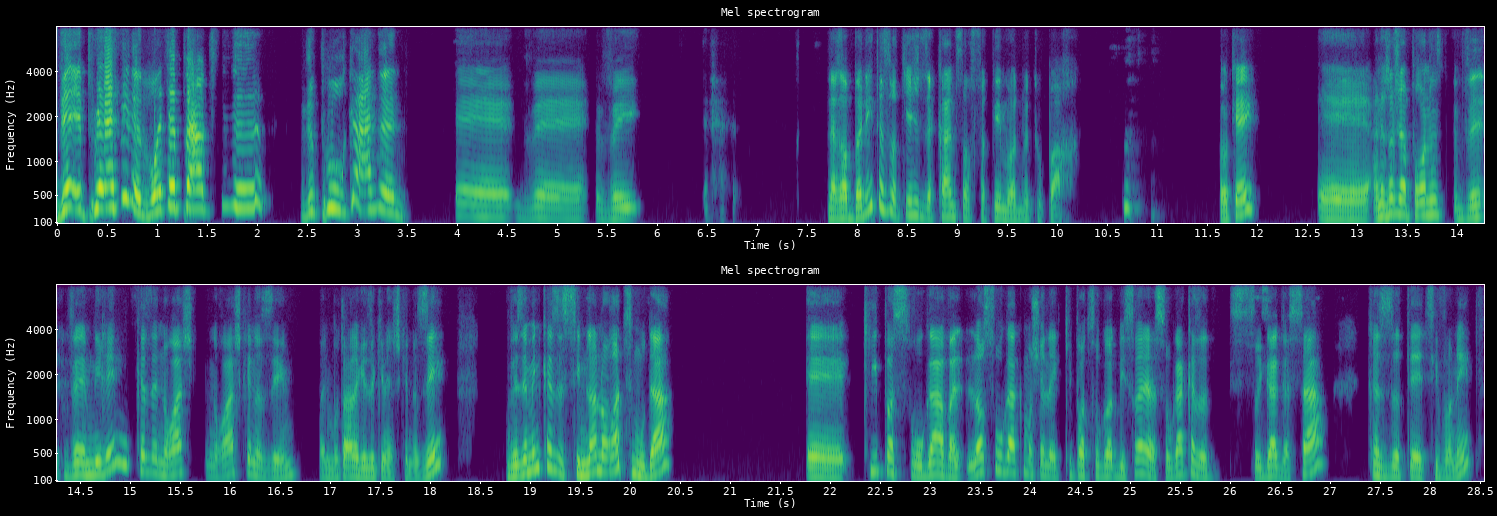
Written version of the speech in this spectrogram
The president, what about the, the poor garden? אה, ו... לרבנית הזאת יש זקן צרפתי מאוד מטופח. אוקיי? Uh, אני חושב שהפרונס, והם נראים כזה נורא, נורא אשכנזים, ואני מותר להגיד את זה כי אני אשכנזי, וזה מין כזה שמלה נורא צמודה, uh, כיפה סרוגה, אבל לא סרוגה כמו של כיפות סרוגות בישראל, אלא סרוגה כזאת, סריגה גסה, כזאת uh, צבעונית,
